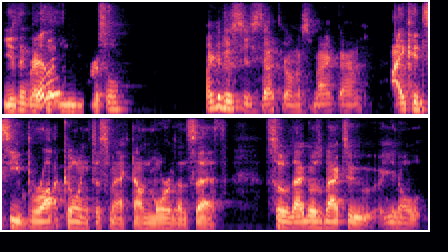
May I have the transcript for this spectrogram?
you think they're Really? Universal? I could just see Seth going to SmackDown. I could see Brock going to SmackDown more than Seth. So that goes back to, you know,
